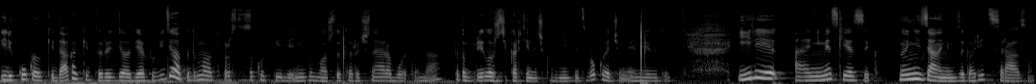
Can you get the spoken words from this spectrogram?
или куколки, да, как которые делают. Я их увидела, подумала, это просто закупили. Я не думала, что это ручная работа, да. Потом приложите картиночку где-нибудь сбоку, о чем я имею в виду. Или а, немецкий язык. Ну, нельзя на нем заговорить сразу.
